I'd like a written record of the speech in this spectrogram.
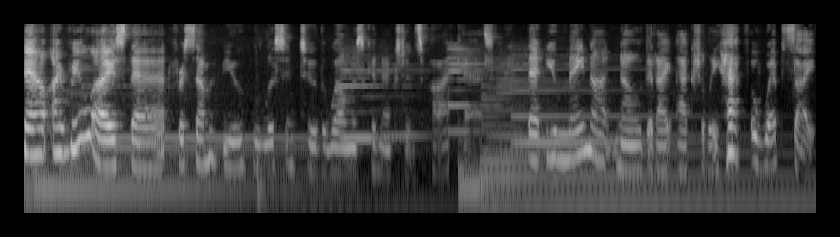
Now, I realize that for some of you who listen to the Wellness Connections podcast, that you may not know that I actually have a website.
